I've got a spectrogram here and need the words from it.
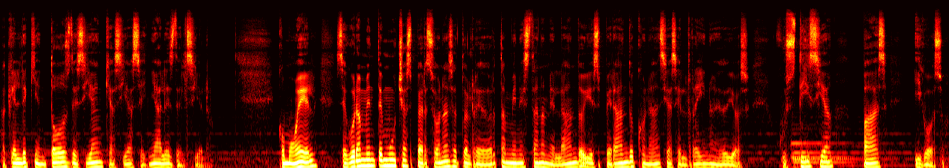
aquel de quien todos decían que hacía señales del cielo. Como Él, seguramente muchas personas a tu alrededor también están anhelando y esperando con ansias el reino de Dios, justicia, paz y gozo.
